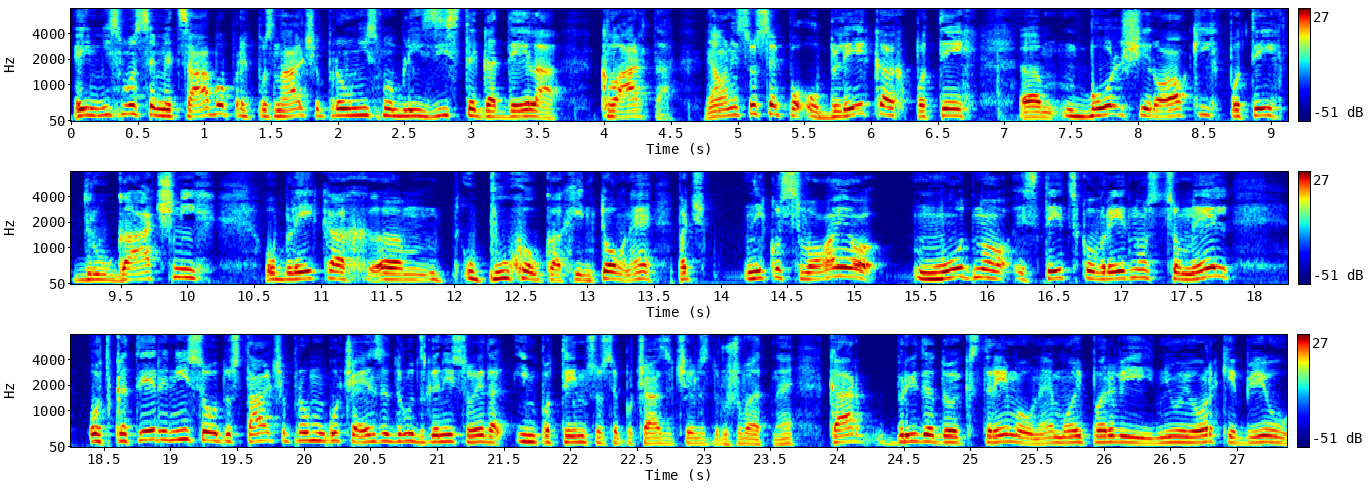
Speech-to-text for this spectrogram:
hej, mi smo se med sabo prepoznali, čeprav nismo bili iz istega dela kvarta. Ne, oni so se po oblekah, po teh um, bolj širokih, po teh drugačnih oblekah, um, v puhovkah in to, ne, pač neko svojo modno, estetsko vrednost so imeli od katere niso odostali, čeprav mogoče en za drugega niso vedeli, in potem so se počasi začeli združevati. Ne. Kar pride do ekstremov. Ne. Moj prvi New York je bil,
